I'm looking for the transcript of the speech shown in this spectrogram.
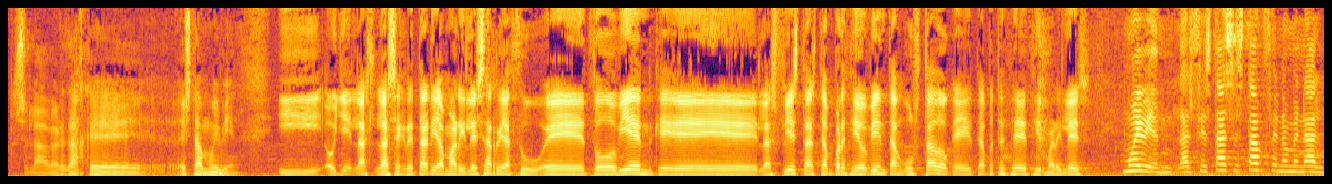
Pues la verdad es que está muy bien. Y oye, la, la secretaria Marilés Arriazú, eh, ¿todo bien? ¿Que las fiestas te han parecido bien? ¿Te han gustado? ¿Qué te apetece decir, Marilés? Muy bien, las fiestas están fenomenal.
